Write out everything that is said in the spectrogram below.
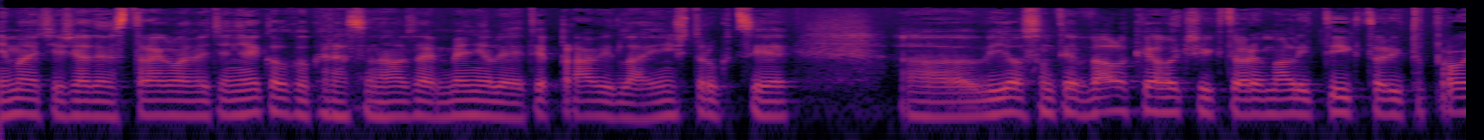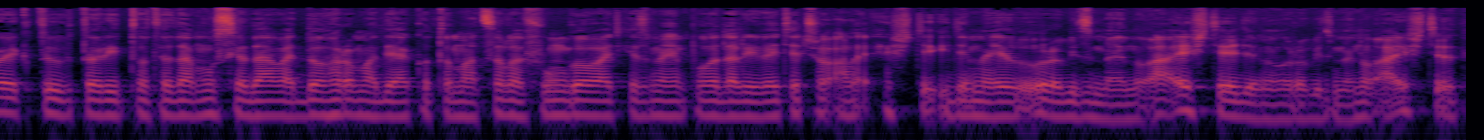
nemajte žiaden strach, len viete, niekoľkokrát sa naozaj menili aj tie pravidlá, inštrukcie. Uh, videl som tie veľké oči, ktoré mali tí, ktorí to projektujú, ktorí to teda musia dávať dohromady, ako to má celé fungovať, keď sme im povedali, viete čo, ale ešte ideme urobiť zmenu a ešte ideme urobiť zmenu a ešte.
